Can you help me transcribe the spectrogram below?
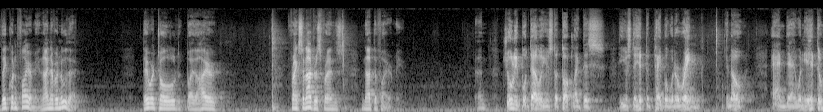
they couldn't fire me, and I never knew that. They were told by the higher Frank Sinatra's friends not to fire me. And Julie Podello used to talk like this. he used to hit the table with a ring, you know. And uh, when you hit the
